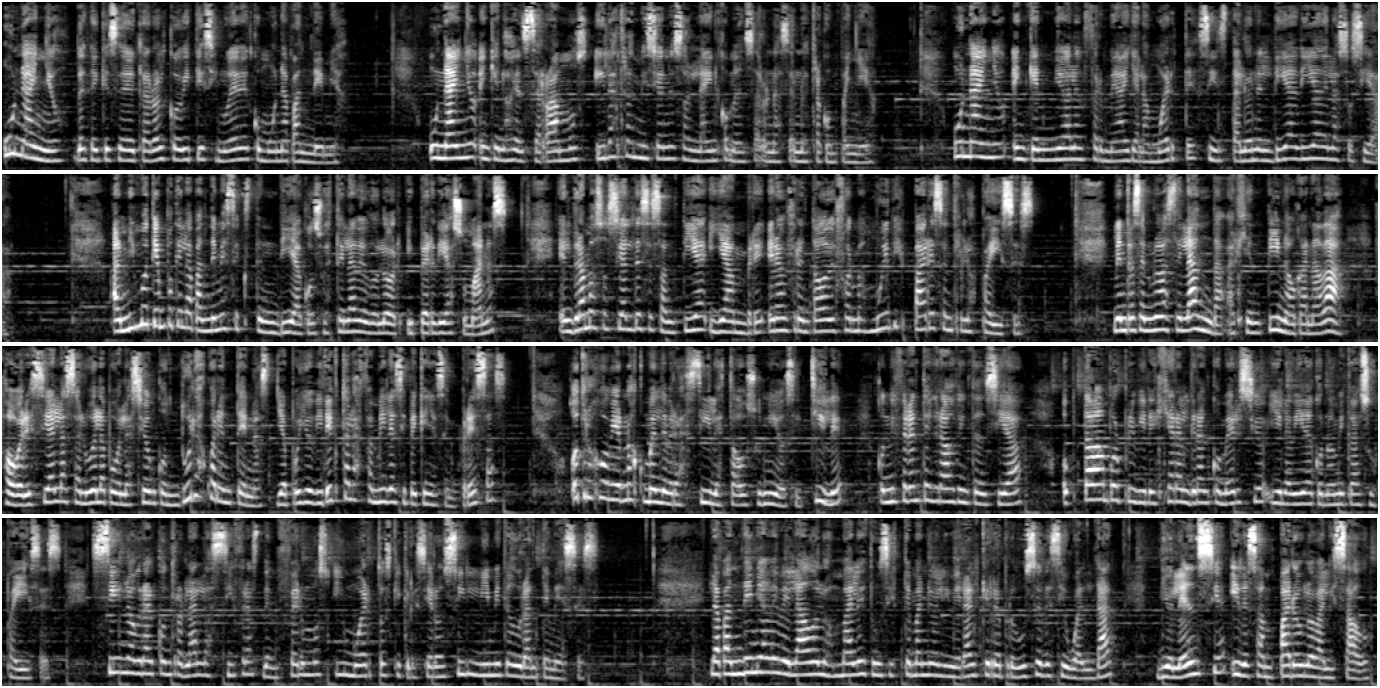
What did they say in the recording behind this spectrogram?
Un año desde que se declaró el COVID-19 como una pandemia. Un año en que nos encerramos y las transmisiones online comenzaron a ser nuestra compañía. Un año en que el miedo a la enfermedad y a la muerte se instaló en el día a día de la sociedad. Al mismo tiempo que la pandemia se extendía con su estela de dolor y pérdidas humanas, el drama social de cesantía y hambre era enfrentado de formas muy dispares entre los países. Mientras en Nueva Zelanda, Argentina o Canadá favorecían la salud de la población con duras cuarentenas y apoyo directo a las familias y pequeñas empresas, otros gobiernos como el de Brasil, Estados Unidos y Chile, con diferentes grados de intensidad, optaban por privilegiar al gran comercio y la vida económica de sus países, sin lograr controlar las cifras de enfermos y muertos que crecieron sin límite durante meses. La pandemia ha develado los males de un sistema neoliberal que reproduce desigualdad, violencia y desamparo globalizado.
